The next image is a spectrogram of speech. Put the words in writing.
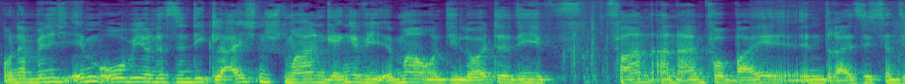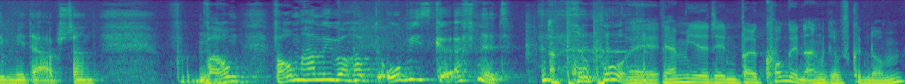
Und dann bin ich im Obi und es sind die gleichen schmalen Gänge wie immer. Und die Leute, die fahren an einem vorbei in 30 Zentimeter Abstand. Warum, warum haben überhaupt Obis geöffnet? Apropos, ey, wir haben hier den Balkon in Angriff genommen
